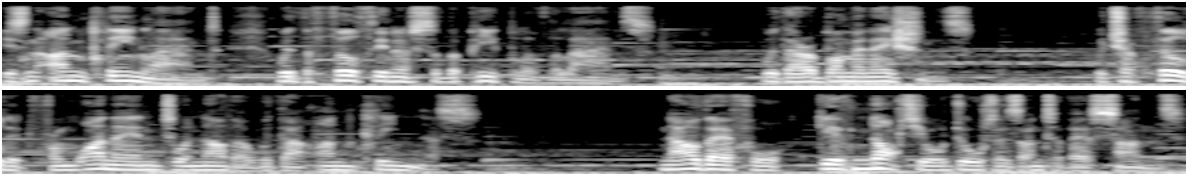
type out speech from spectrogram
is an unclean land, with the filthiness of the people of the lands, with their abominations, which have filled it from one end to another with their uncleanness. Now therefore give not your daughters unto their sons,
